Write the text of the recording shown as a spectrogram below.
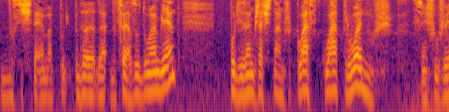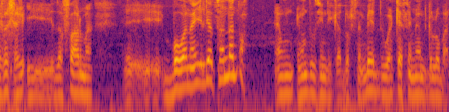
do sistema de, de defesa do ambiente. Por exemplo, já estamos quase quatro anos sem chover e da forma boa na ilha de San Antão. É um, é um dos indicadores também do aquecimento global.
